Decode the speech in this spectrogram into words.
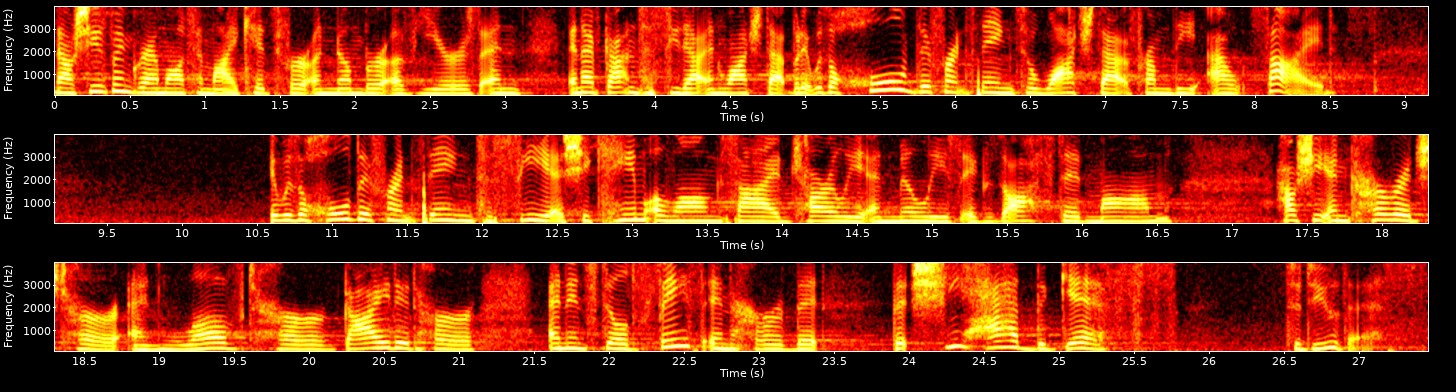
Now, she's been grandma to my kids for a number of years, and, and I've gotten to see that and watch that, but it was a whole different thing to watch that from the outside. It was a whole different thing to see as she came alongside Charlie and Millie's exhausted mom how she encouraged her and loved her, guided her, and instilled faith in her that, that she had the gifts to do this.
